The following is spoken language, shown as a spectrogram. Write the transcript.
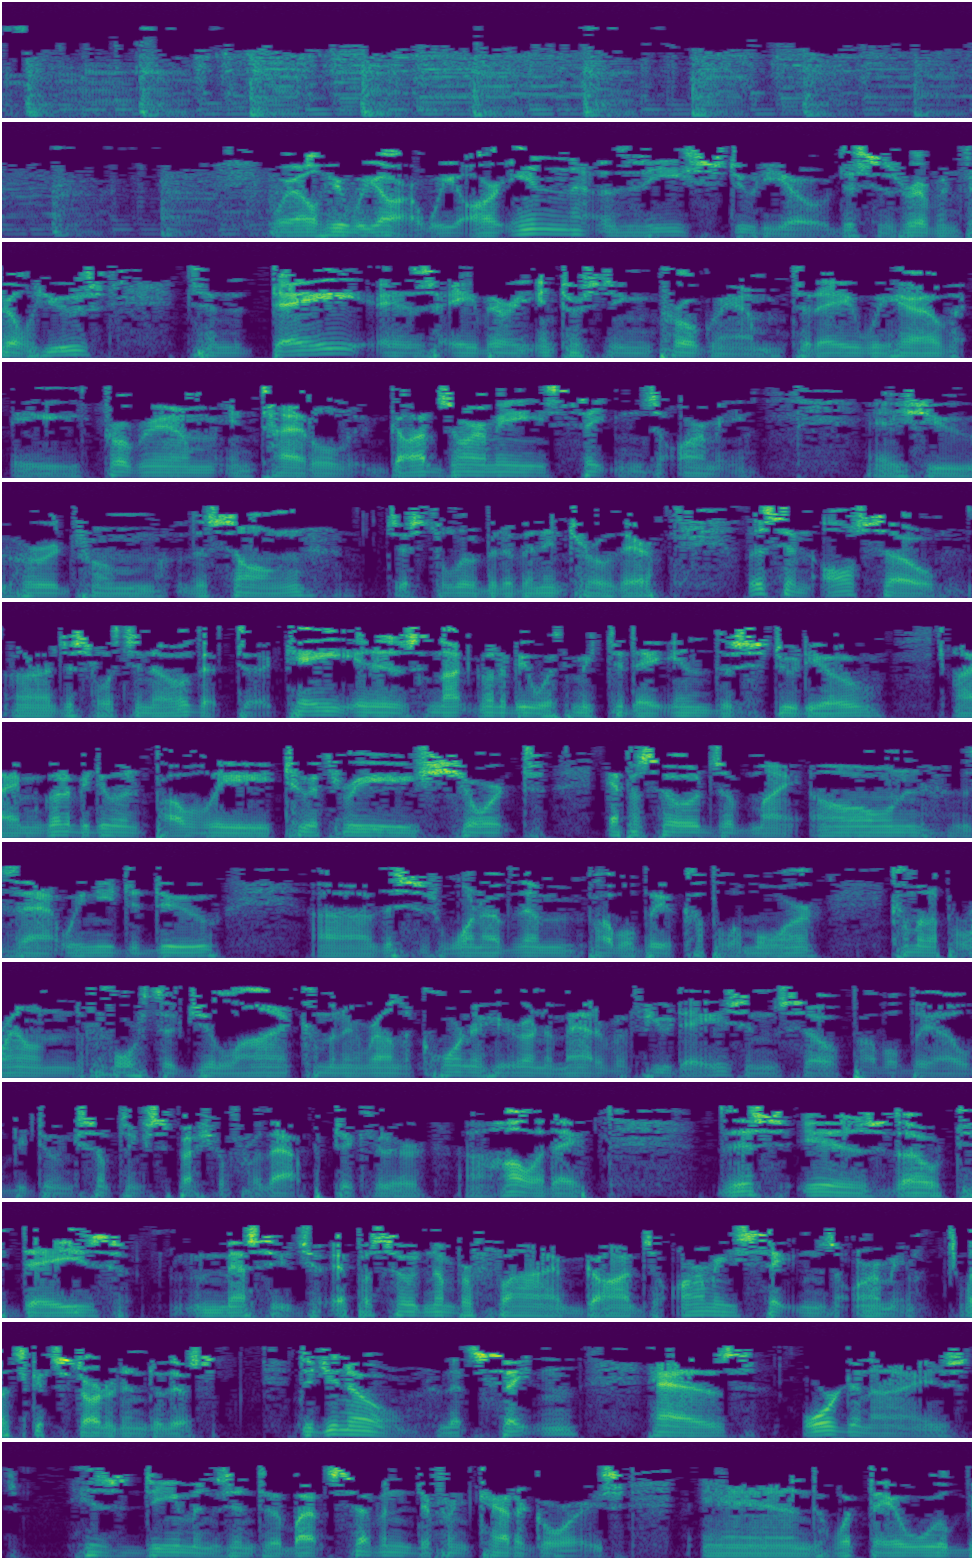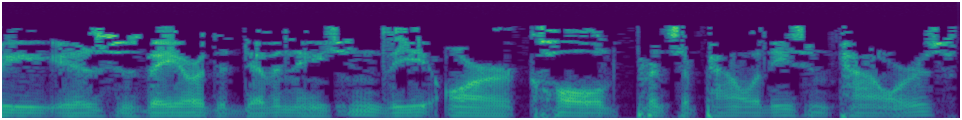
Well, here we are. We are in the studio. This is Reverend Phil Hughes. Today is a very interesting program. Today we have a program entitled God's Army, Satan's Army as you heard from the song. Just a little bit of an intro there. Listen, also, uh, just to let you know that uh, Kay is not going to be with me today in the studio. I'm going to be doing probably two or three short episodes of my own that we need to do. Uh, this is one of them, probably a couple of more coming up around the 4th of July, coming around the corner here in a matter of a few days, and so probably I will be doing something special for that particular uh, holiday. This is, though, today's message, episode number five God's Army, Satan's Army. Let's get started into this. Did you know that Satan has organized his demons into about seven different categories? And what they will be is, is they are the divination. They are called principalities and powers.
